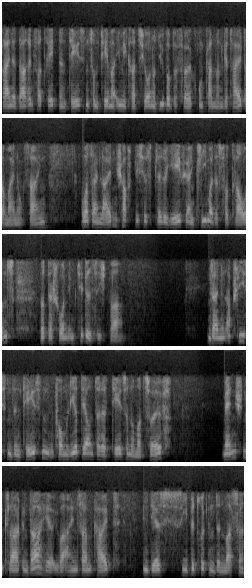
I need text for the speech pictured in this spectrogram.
seine darin vertretenen Thesen zum Thema Immigration und Überbevölkerung kann man geteilter Meinung sein aber sein leidenschaftliches Plädoyer für ein Klima des Vertrauens wird da schon im Titel sichtbar. In seinen abschließenden Thesen formuliert er unter der These Nummer 12, Menschen klagen daher über Einsamkeit in der sie bedrückenden Masse.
